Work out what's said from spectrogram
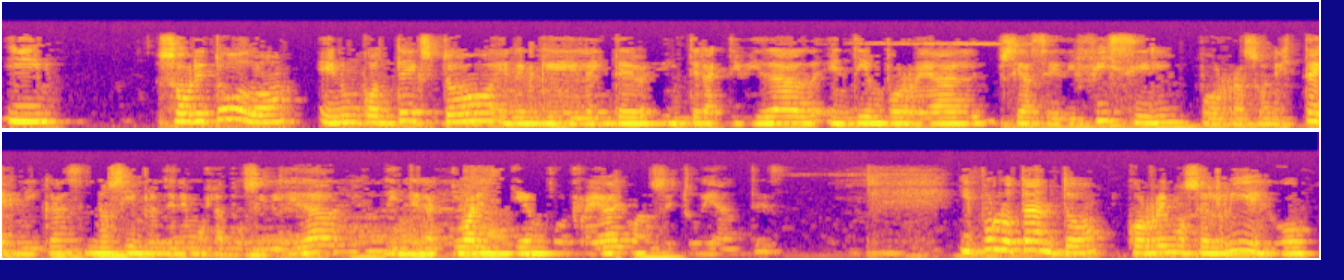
Y sobre todo en un contexto en el que la interactividad en tiempo real se hace difícil por razones técnicas, no siempre tenemos la posibilidad de interactuar en tiempo real con los estudiantes y por lo tanto corremos el riesgo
